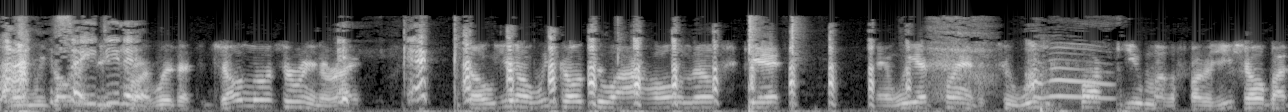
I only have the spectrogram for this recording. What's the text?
when we go So to you did Detroit. it. We're at the Joe Louis Arena, right? so you know we go through our whole little skit. And we had planned it too. We Oh. fuck you, motherfuckers. You show about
